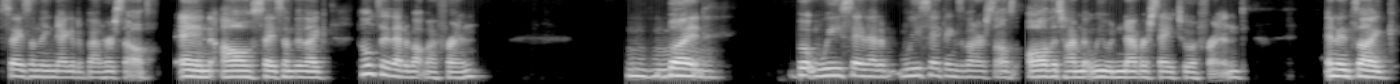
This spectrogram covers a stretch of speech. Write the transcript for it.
say something negative about herself, and I'll say something like, "Don't say that about my friend." Mm-hmm. But but we say that we say things about ourselves all the time that we would never say to a friend. And it's like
